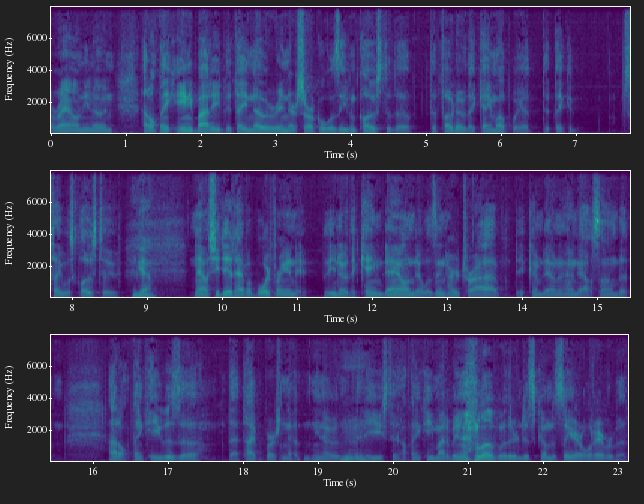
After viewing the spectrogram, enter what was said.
around, you know, and I don't think anybody that they know or in their circle was even close to the the photo they came up with that they could say was close to. Yeah, Now she did have a boyfriend that you know that came down that was in her tribe. That come down and hung out some, but I don't think he was uh, that type of person that you know that he used to. I think he might have been in love with her and just come to see her or whatever. But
